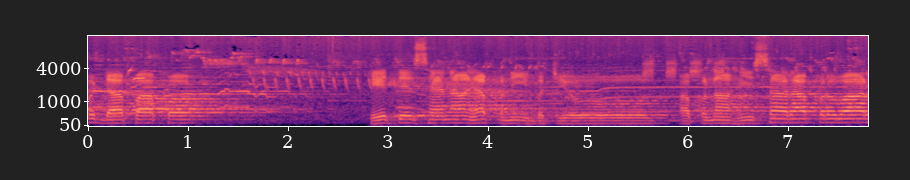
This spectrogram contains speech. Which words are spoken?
ਵੱਡਾ ਪਾਪ। ਇਹ ਤੇ ਸੈਨਾ, ਆਪਣੀ ਬਚਿਓ, ਆਪਣਾ ਹੀ ਸਾਰਾ ਪਰਿਵਾਰ।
